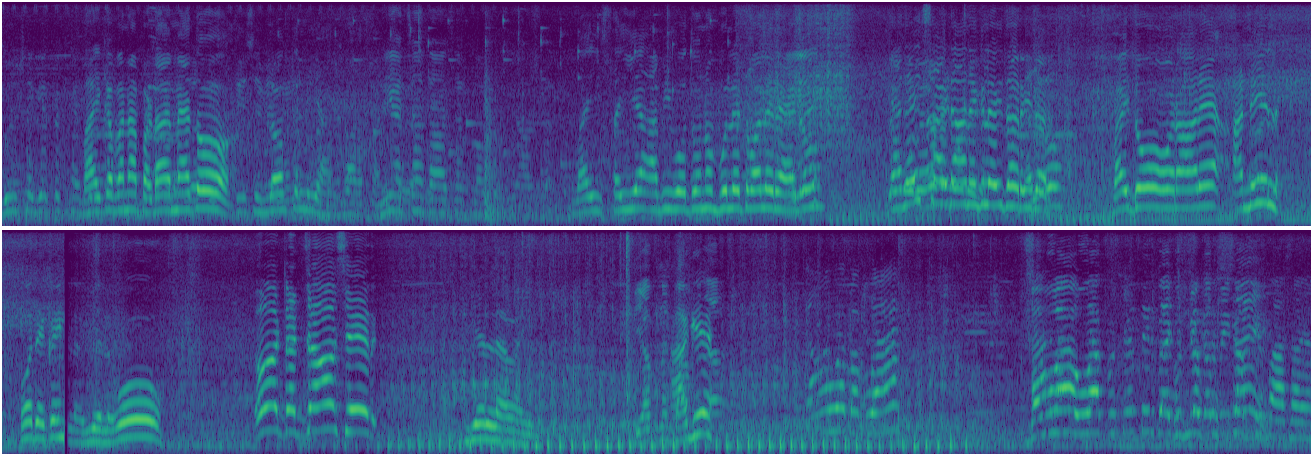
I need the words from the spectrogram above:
दूसरे गेट पे भाई का बना पड़ा है मैं तो ब्लॉक के लिए नहीं अच्छा था अच्छा भाई सही है अभी वो दोनों बुलेट वाले रह गए। इस साइड आने के लिए इधर इधर। भाई दो और आ रहे अनिल। वो देखो इन- ये लो वो ओ डट जाओ शेर। ये ले भाई। ये अपना आगे? बउआ हुआ बबुआ? बबुआ हुआ कुछ नहीं तेरी बैग में कर भी ना है पास आया।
